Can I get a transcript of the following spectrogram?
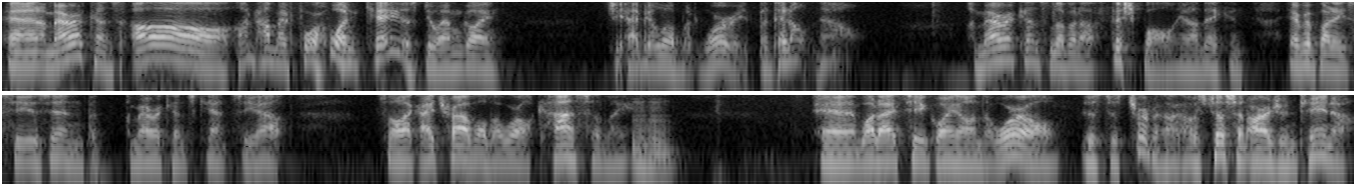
And Americans, oh, I wonder how my 401k is doing. I'm going, gee, I'd be a little bit worried, but they don't know. Americans live in a fishbowl. You know, they can, everybody sees in, but Americans can't see out. So like I travel the world constantly. Mm -hmm. And what I see going on in the world is disturbing. I was just in Argentina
